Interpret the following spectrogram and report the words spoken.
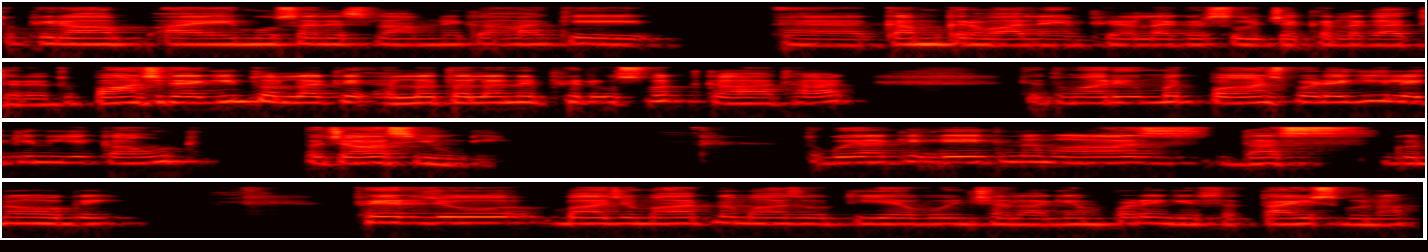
तो फिर आप आए, मूसा ने कहा कि कम करवा लें, फिर अल्लाह के रसूल चक्कर लगाते रहे। तो पाँच रह गई तो अल्लाह के, अल्लाह ताला ने फिर उस वक्त कहा था कि तुम्हारी उम्मत पाँच पड़ेगी, लेकिन ये काउंट पचास ही होंगी। तो गोया कि एक नमाज़ दस गुना हो गई। फिर जो बाजमात नमाज़ होती है, वो इंशाल्लाह आगे हम पढ़ेंगे, सत्ताईस गुना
